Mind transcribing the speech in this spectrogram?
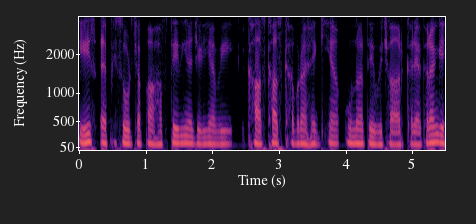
ਇਸ ਐਪੀਸੋਡ 'ਚ ਆਪਾਂ ਹਫ਼ਤੇ ਦੀਆਂ ਜਿਹੜੀਆਂ ਵੀ ਖਾਸ-ਖਾਸ ਖਬਰਾਂ ਹੈਗੀਆਂ, ਉਹਨਾਂ ਤੇ ਵਿਚਾਰ ਕਰਿਆ ਕਰਾਂਗੇ।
